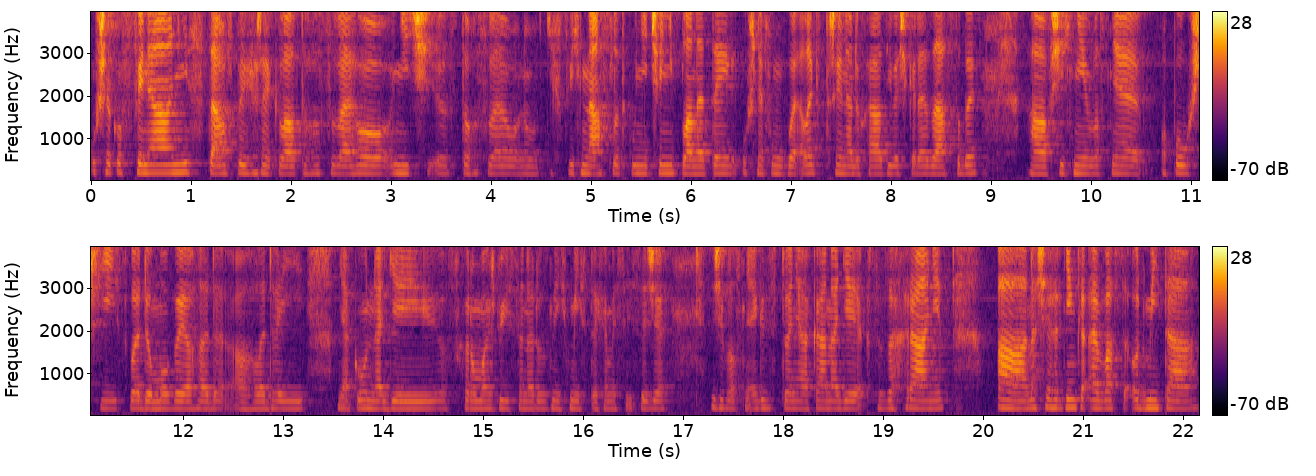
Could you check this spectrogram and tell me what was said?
už jako finální stav, bych řekla, toho svého, nič, z toho svého, nebo těch svých následků ničení planety, už nefunguje elektřina, dochází veškeré zásoby a všichni vlastně opouští své domovy a, hled, a hledají nějakou naději, schromažďují se na různých místech a myslí si, že, že vlastně existuje nějaká naděje, jak se zachránit. A naše hrdinka Eva se odmítá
